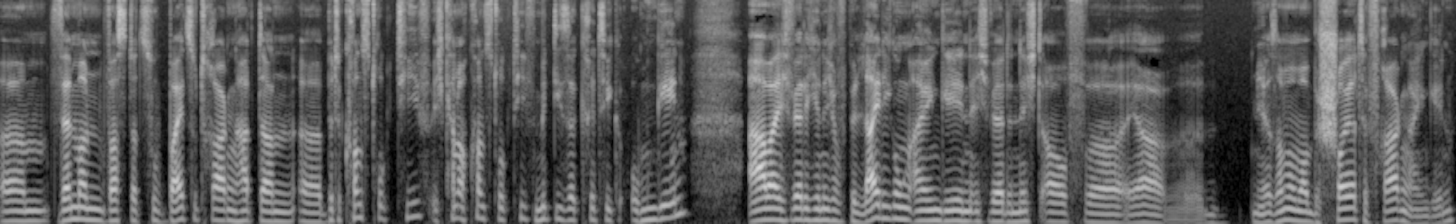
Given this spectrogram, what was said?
Ähm, wenn man was dazu beizutragen hat, dann äh, bitte konstruktiv. Ich kann auch konstruktiv mit dieser Kritik umgehen. Aber ich werde hier nicht auf Beleidigungen eingehen. Ich werde nicht auf, äh, ja, äh, ja, sagen wir mal, bescheuerte Fragen eingehen.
